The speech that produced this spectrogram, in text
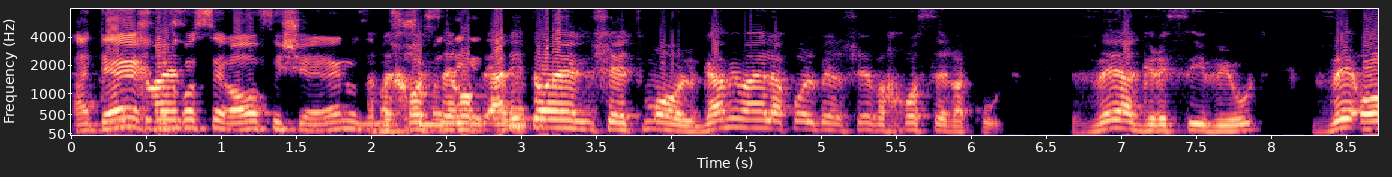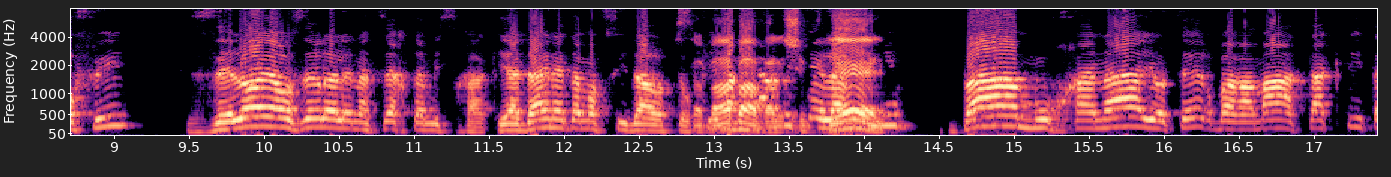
הדרך טוען... וחוסר האופי שהראינו זה משהו שמדאיג אותנו. אני טוען שאתמול, גם אם היה להפועל באר שבע חוסר רכות ואגרסיביות ואופי, זה לא היה עוזר לה לנצח את המשחק, היא עדיין הייתה מפסידה אותו. סבבה, אבל יש הבדל. באה מוכנה יותר ברמה הטקטית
